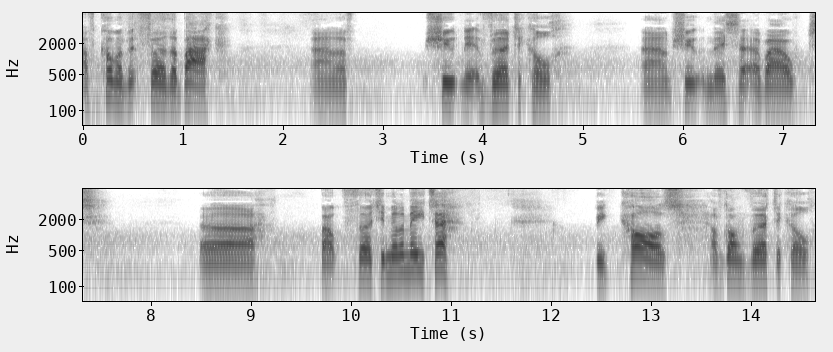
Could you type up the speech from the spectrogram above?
I've come a bit further back and I'm shooting it vertical. And I'm shooting this at about uh, about 30 millimeter because I've gone vertical.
